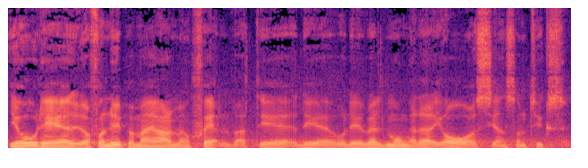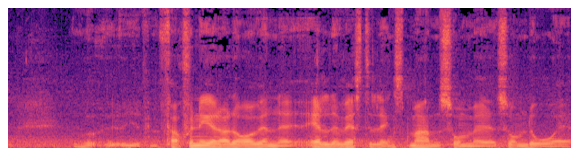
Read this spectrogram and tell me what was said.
Jo, det är, jag får nypa mig i armen själv. Att det, det, och det är väldigt många där i Asien som tycks fascinerade av en äldre västerländsk man som, som då eh,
